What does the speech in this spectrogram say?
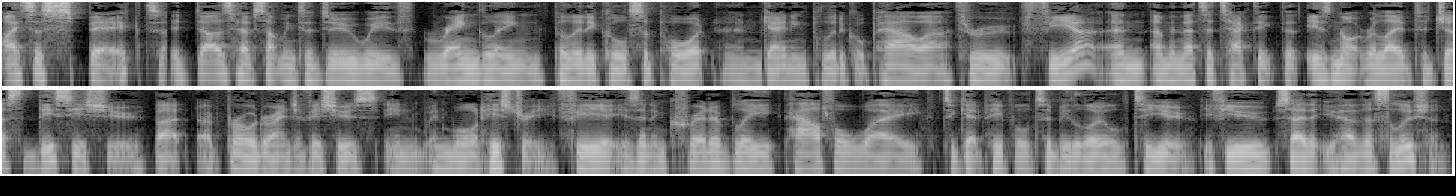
I suspect it does have something to do with wrangling political support and gaining political power through fear. And I mean, that's a tactic that is not related to just this this issue, but a broad range of issues in, in world history. Fear is an incredibly powerful way to get people to be loyal to you if you say that you have the solution.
